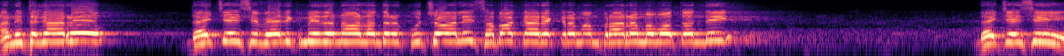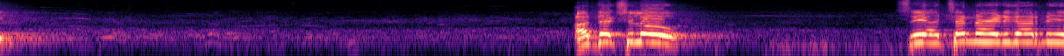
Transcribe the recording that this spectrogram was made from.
అనిత గారు దయచేసి వేదిక మీద ఉన్న వాళ్ళందరూ కూర్చోవాలి. సభా కార్యక్రమం ప్రారంభమవుతుంది. దయచేసి అధ్యక్షులు శ్రీ అచ్చెన్నాయుడు గారిని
